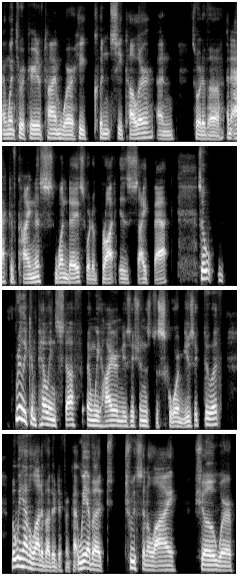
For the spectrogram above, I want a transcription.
and went through a period of time where he couldn't see color and sort of a, an act of kindness one day sort of brought his sight back. So really compelling stuff and we hire musicians to score music to it but we have a lot of other different kinds we have a t- truths and a lie show where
